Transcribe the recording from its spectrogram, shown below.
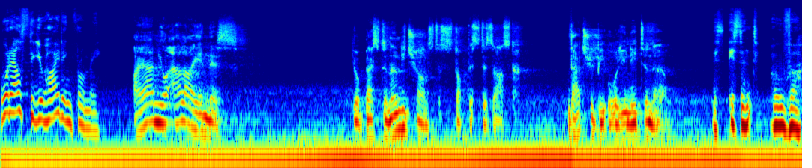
What else are you hiding from me? I am your ally in this. Your best and only chance to stop this disaster. That should be all you need to know. This isn't over.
